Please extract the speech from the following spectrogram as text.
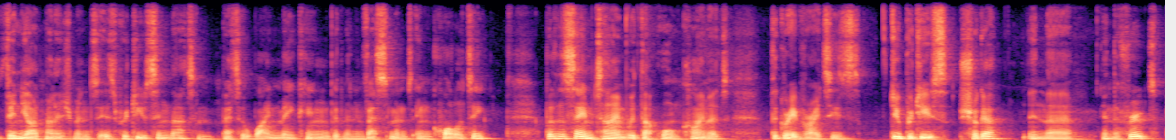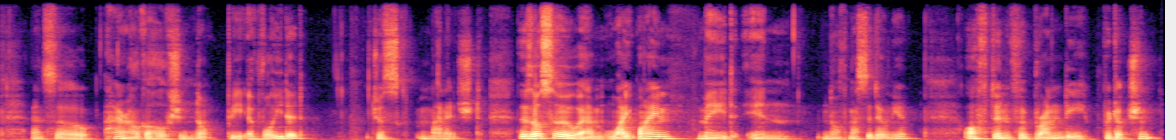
vineyard management is reducing that and better winemaking with an investment in quality. But at the same time, with that warm climate, the grape varieties do produce sugar in the in the fruit, and so higher alcohol should not be avoided, just managed. There's also um, white wine made in North Macedonia, often for brandy production,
